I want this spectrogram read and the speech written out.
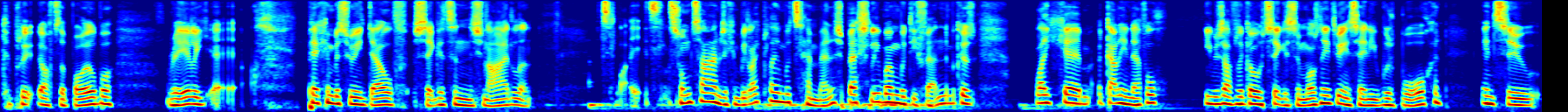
completely off the boil. But really, eh, picking between Delph, Sigurdsson, and Schneiderlin, it's like it's sometimes it can be like playing with ten men, especially when we're defending. Because, like um, Gary Neville, he was having to go Sigurdsson, wasn't he? To be saying he was walking into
